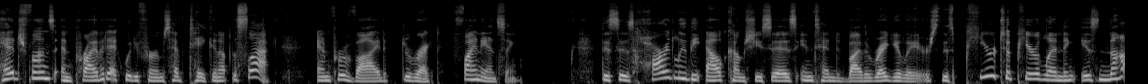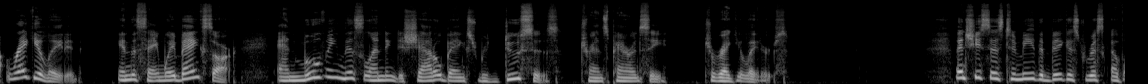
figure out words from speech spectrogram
hedge funds and private equity firms have taken up the slack and provide direct financing. This is hardly the outcome, she says, intended by the regulators. This peer to peer lending is not regulated in the same way banks are, and moving this lending to shadow banks reduces transparency to regulators. Then she says, To me, the biggest risk of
